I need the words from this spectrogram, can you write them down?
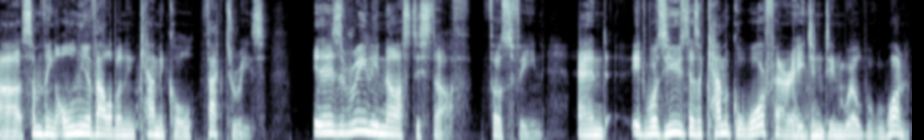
uh, something only available in chemical factories. It is really nasty stuff, phosphine, and it was used as a chemical warfare agent in World War One.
